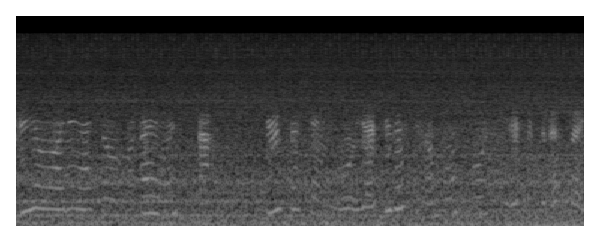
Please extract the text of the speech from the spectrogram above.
利用ありがとうございました。駐車券を矢印の方向に入れてください。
